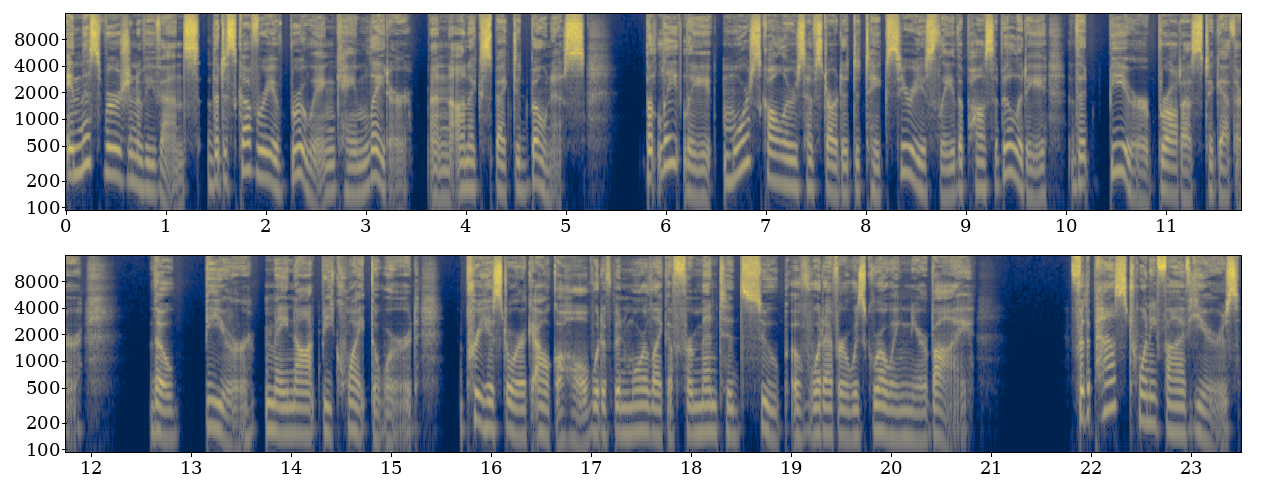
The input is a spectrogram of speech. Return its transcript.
In this version of events, the discovery of brewing came later, an unexpected bonus. But lately, more scholars have started to take seriously the possibility that beer brought us together. Though beer may not be quite the word, Prehistoric alcohol would have been more like a fermented soup of whatever was growing nearby. For the past 25 years,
